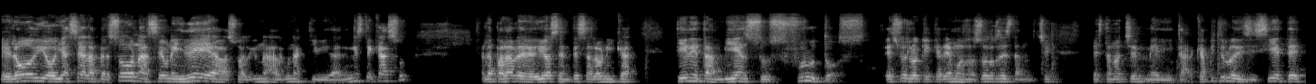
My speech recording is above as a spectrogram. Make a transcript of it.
el odio, ya sea la persona, sea una idea o alguna, alguna actividad. En este caso, la palabra de Dios en Tesalónica tiene también sus frutos. Eso es lo que queremos nosotros esta noche, esta noche meditar. Capítulo 17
